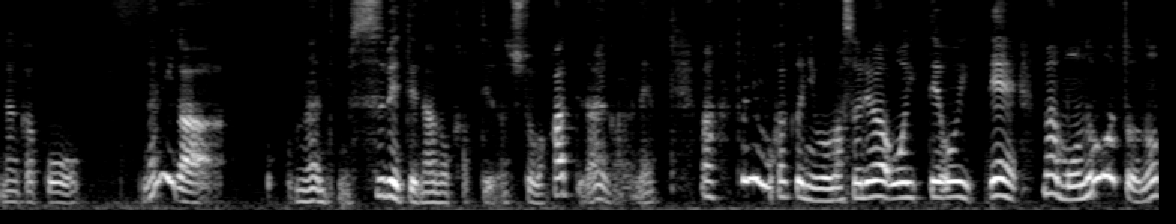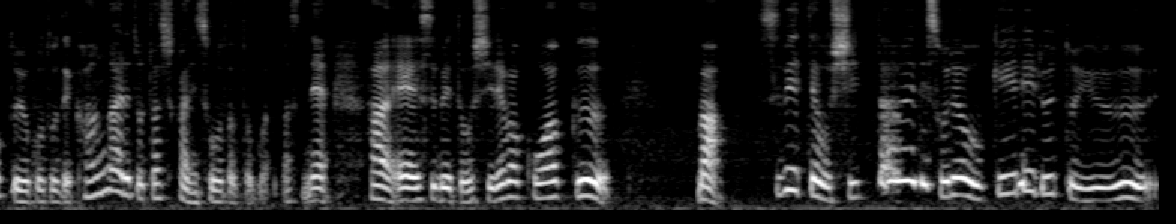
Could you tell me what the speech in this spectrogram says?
なんかこう何が何て言うの全てなのかっていうのはちょっと分かってないからね。まあ、とにもかくにも、まあ、それは置いておいて、まあ、物事のということで考えると確かにそうだと思いますね。はい、えー、全てを知れば怖く、まあ全てを知ったでそれを受け入れるという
